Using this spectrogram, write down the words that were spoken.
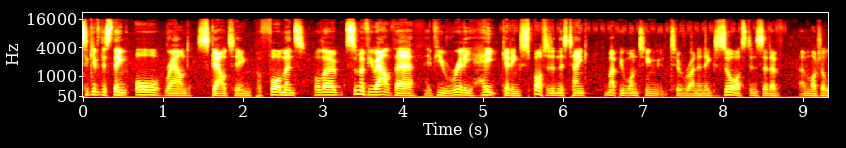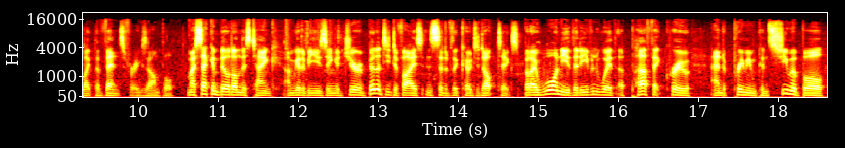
to give this thing all-round scouting performance. Although some of you out there, if you really hate getting spotted in this tank, you might be wanting to run an exhaust instead of a module like the vents, for example. My second build on this tank, I'm going to be using a durability device instead of the coated optics, but I warn you that even with a perfect crew and a premium consumable,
